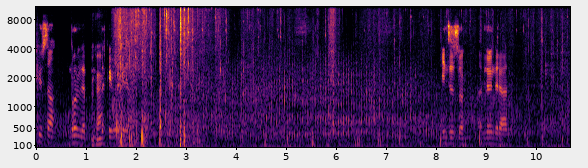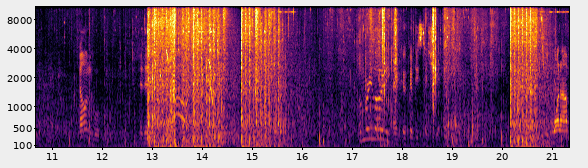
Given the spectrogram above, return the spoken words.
IQ's down, IQ's down. Bro, le- Okay. le caigo le down. انزل زور اللون ده هذا داون بو I'm reloading. IQ could be stitched. One op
